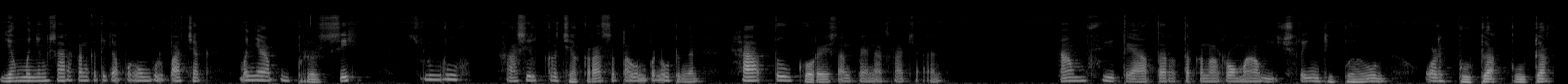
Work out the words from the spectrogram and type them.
yang menyengsarakan ketika pengumpul pajak menyapu bersih seluruh hasil kerja keras setahun penuh dengan satu goresan pena kerajaan. Amfiteater terkenal Romawi sering dibangun oleh budak-budak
